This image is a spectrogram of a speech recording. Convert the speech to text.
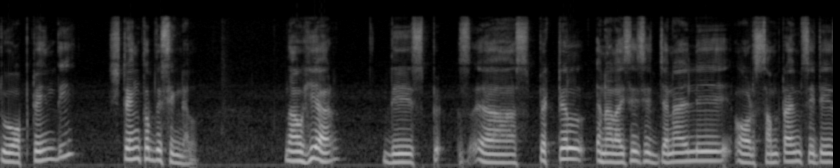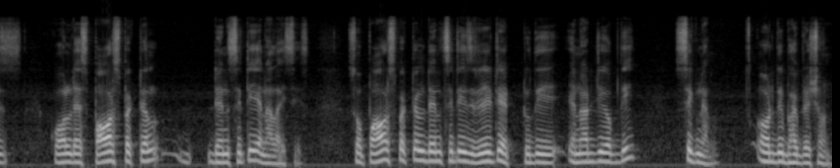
to obtain the strength of the signal. Now, here the spe uh, spectral analysis is generally or sometimes it is called as power spectral density analysis. So, power spectral density is related to the energy of the signal or the vibration.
